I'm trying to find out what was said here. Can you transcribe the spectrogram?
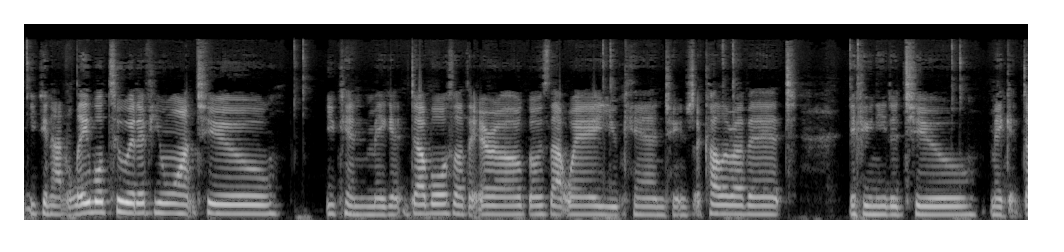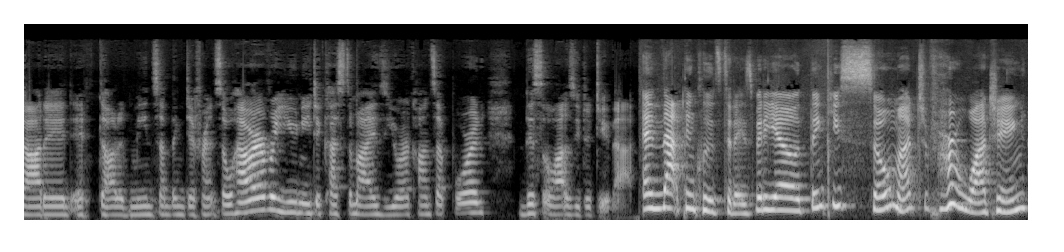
You can add a label to it if you want to. You can make it double so that the arrow goes that way. You can change the color of it if you needed to make it dotted, if dotted means something different. So, however, you need to customize your concept board, this allows you to do that. And that concludes today's video. Thank you so much for watching.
